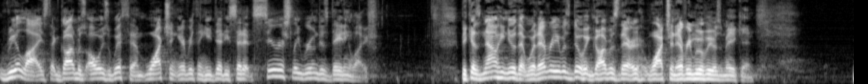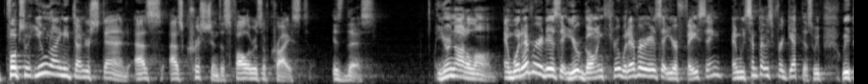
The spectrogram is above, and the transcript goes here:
realized that God was always with him, watching everything he did, he said it seriously ruined his dating life. Because now he knew that whatever he was doing, God was there watching every move he was making. Folks, what you and I need to understand as, as Christians, as followers of Christ, is this you're not alone. And whatever it is that you're going through, whatever it is that you're facing, and we sometimes forget this, we, we,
